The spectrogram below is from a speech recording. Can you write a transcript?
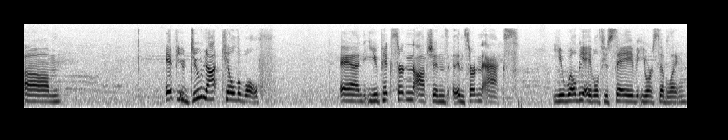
Um, if you do not kill the wolf and you pick certain options in certain acts, you will be able to save your sibling.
